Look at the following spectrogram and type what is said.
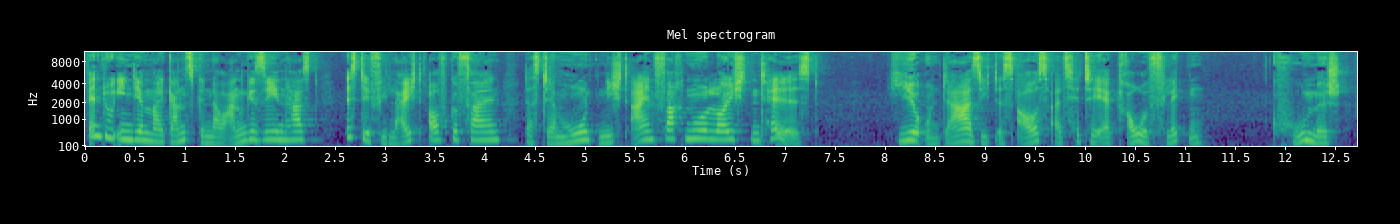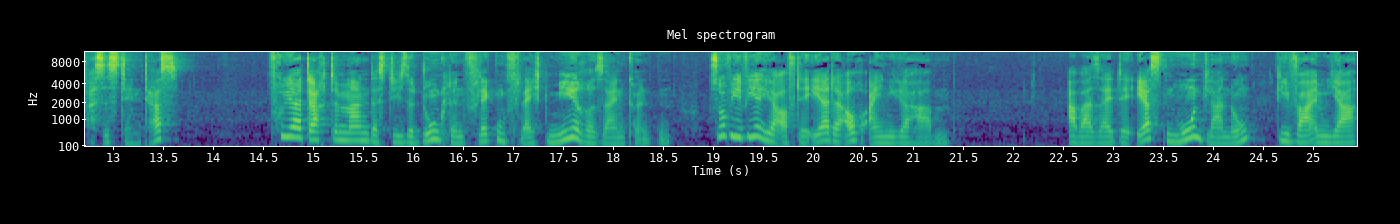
Wenn du ihn dir mal ganz genau angesehen hast, ist dir vielleicht aufgefallen, dass der Mond nicht einfach nur leuchtend hell ist. Hier und da sieht es aus, als hätte er graue Flecken. Komisch, was ist denn das? Früher dachte man, dass diese dunklen Flecken vielleicht Meere sein könnten, so wie wir hier auf der Erde auch einige haben. Aber seit der ersten Mondlandung, die war im Jahr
